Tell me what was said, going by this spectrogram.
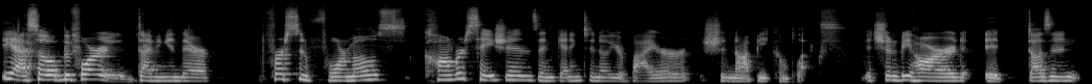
Yeah, so before diving in there, first and foremost, conversations and getting to know your buyer should not be complex. It shouldn't be hard. It doesn't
